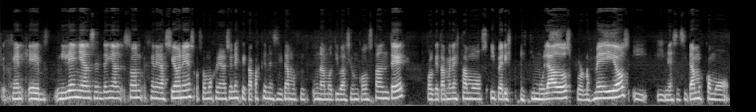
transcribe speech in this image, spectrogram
eh, millennials, centennials, son generaciones o somos generaciones que capaz que necesitamos una motivación constante porque también estamos hiperestimulados por los medios y, necesitamos como,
